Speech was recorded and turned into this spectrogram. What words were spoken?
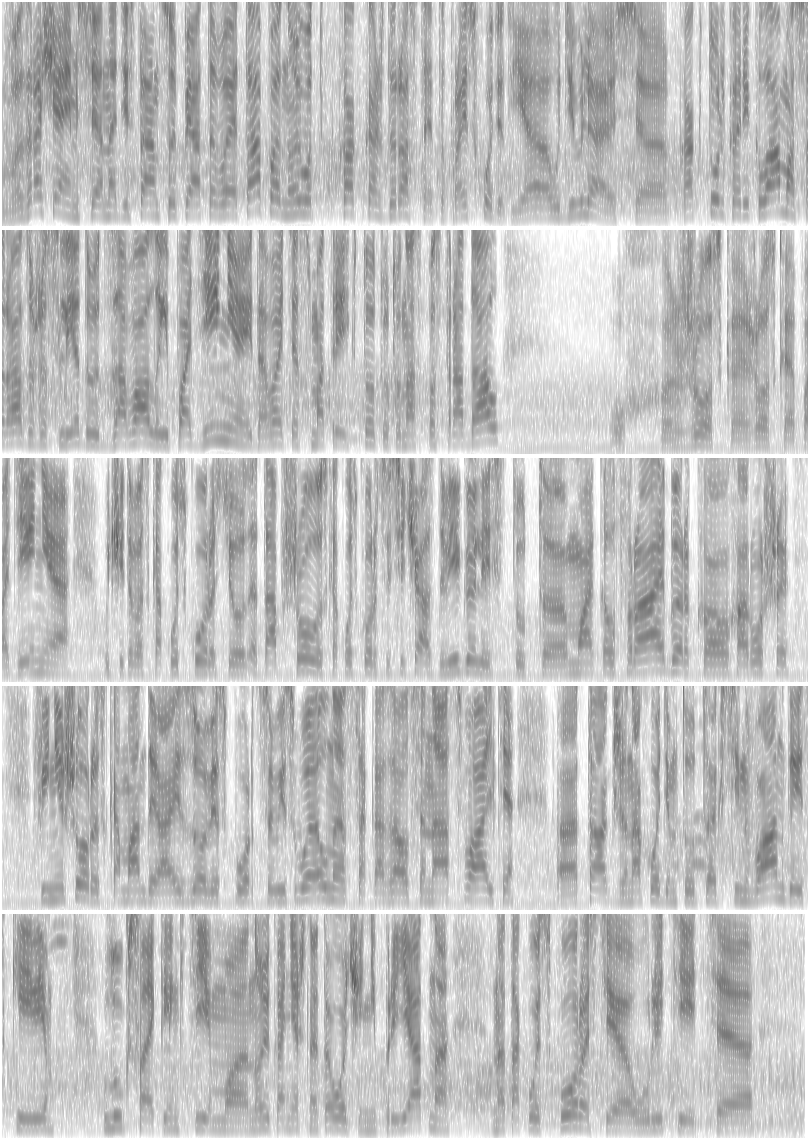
Возвращаемся на дистанцию пятого этапа. Ну и вот как каждый раз-то это происходит, я удивляюсь. Как только реклама, сразу же следуют завалы и падения. И давайте смотреть, кто тут у нас пострадал. Ух, жесткое, жесткое падение, учитывая с какой скоростью этап шел и с какой скоростью сейчас двигались. Тут э, Майкл Фрайберг, э, хороший финишер из команды Айзови Sport Service Wellness, оказался на асфальте. Э, также находим тут Ксин Ванга из Киви. Лук Cycling Team. Ну и, конечно, это очень неприятно на такой скорости улететь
